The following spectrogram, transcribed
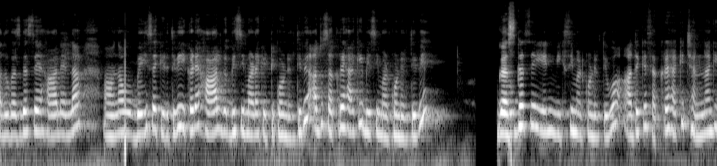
ಅದು ಗಸಗಸೆ ಹಾಲೆಲ್ಲ ನಾವು ಬೇಯಿಸೋಕೆ ಇಡ್ತೀವಿ. ಈ ಕಡೆ ಹಾಲು ಬಿಸಿ ಮಾಡೋಕ್ಕೆ ಇಟ್ಕೊಂಡಿರ್ತೀವಿ. ಅದು ಸಕ್ಕರೆ ಹಾಕಿ ಬಿಸಿ ಮಾಡ್ಕೊಂಡಿರ್ತೀವಿ. ಗಸಗಸೆ ಏನು ಮಿಕ್ಸಿ ಮಾಡ್ಕೊಂಡಿರ್ತೀವೋ ಅದಕ್ಕೆ ಸಕ್ಕರೆ ಹಾಕಿ ಚೆನ್ನಾಗಿ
